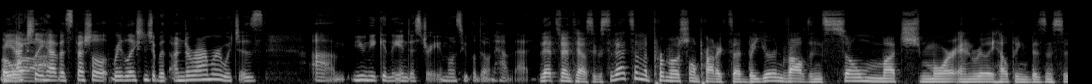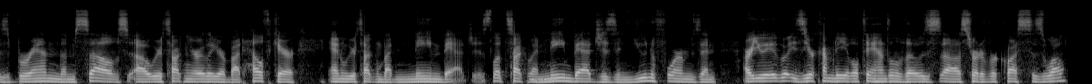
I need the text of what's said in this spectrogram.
We oh, actually have a special relationship with Under Armour, which is um, unique in the industry. Most people don't have that. That's fantastic. So that's on the promotional product side, but you're involved in so much more and really helping businesses brand themselves. Uh, we were talking earlier about healthcare, and we were talking about name badges. Let's talk about mm-hmm. name badges and uniforms. And are you able? Is your company able to handle those uh, sort of requests as well?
